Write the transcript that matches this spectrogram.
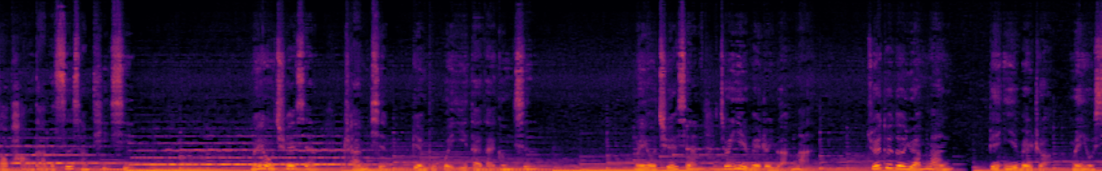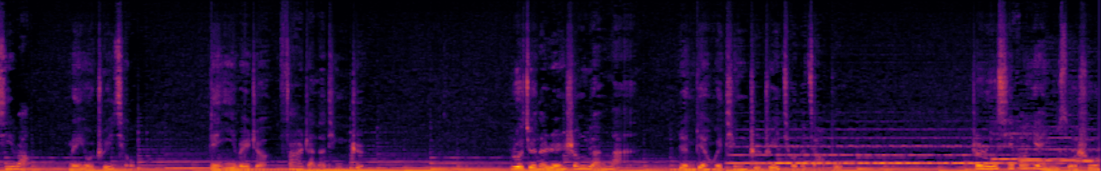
到庞大的思想体系，没有缺陷，产品便不会一代代更新。没有缺陷就意味着圆满，绝对的圆满便意味着没有希望，没有追求，便意味着发展的停滞。若觉得人生圆满，人便会停止追求的脚步。正如西方谚语所说：“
